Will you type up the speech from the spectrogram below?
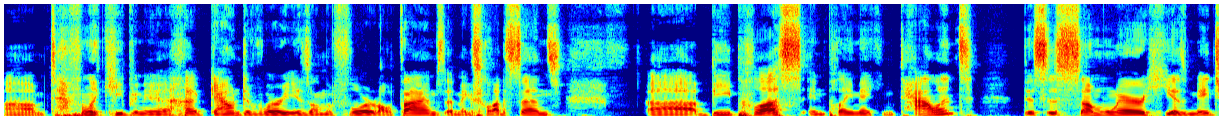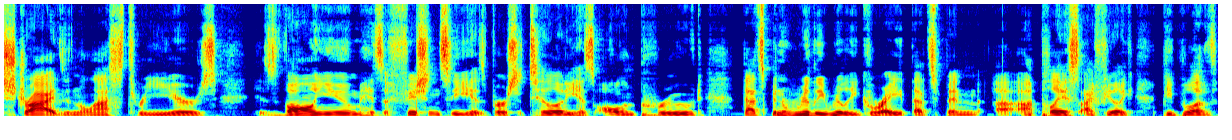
um, definitely keeping a count of where he is on the floor at all times. That makes a lot of sense uh, B plus in playmaking talent. this is somewhere he has made strides in the last three years. His volume, his efficiency, his versatility has all improved. That's been really, really great. That's been a, place I feel like people have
